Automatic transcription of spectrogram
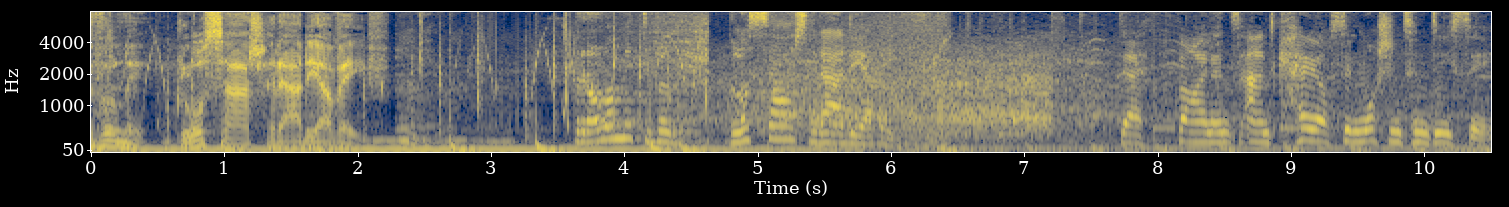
vlny. Glosář Rádia Wave. Prolomit vlny. Glosář Rádia Wave. Death, violence, and chaos in Washington, D.C.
